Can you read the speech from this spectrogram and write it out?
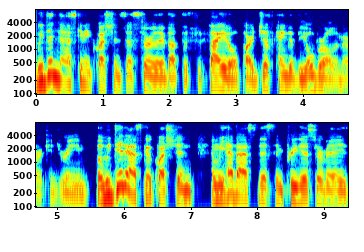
we didn't ask any questions necessarily about the societal part, just kind of the overall American dream. But we did ask a question, and we have asked this in previous surveys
